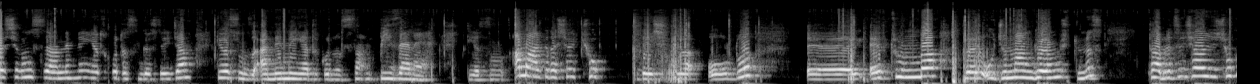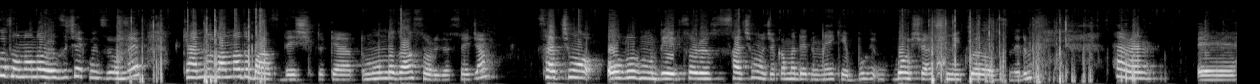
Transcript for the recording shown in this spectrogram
arkadaşlar ben size annemin yatak odasını göstereceğim. Diyorsunuz annemin yatak odasından bize ne diyorsunuz. Ama arkadaşlar çok değişik oldu. Ee, ev turunda böyle ucundan görmüştünüz. Tabletin şarjı çok az ondan da hızlı çekmek zorundayım. Kendi odamda da bazı değişiklikler yaptım. Onu da daha sonra göstereceğim. Saçma olur mu diye soruyorsunuz. Saçma olacak ama dedim belki bu boş ver şimdi böyle olsun dedim. Hemen ee,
